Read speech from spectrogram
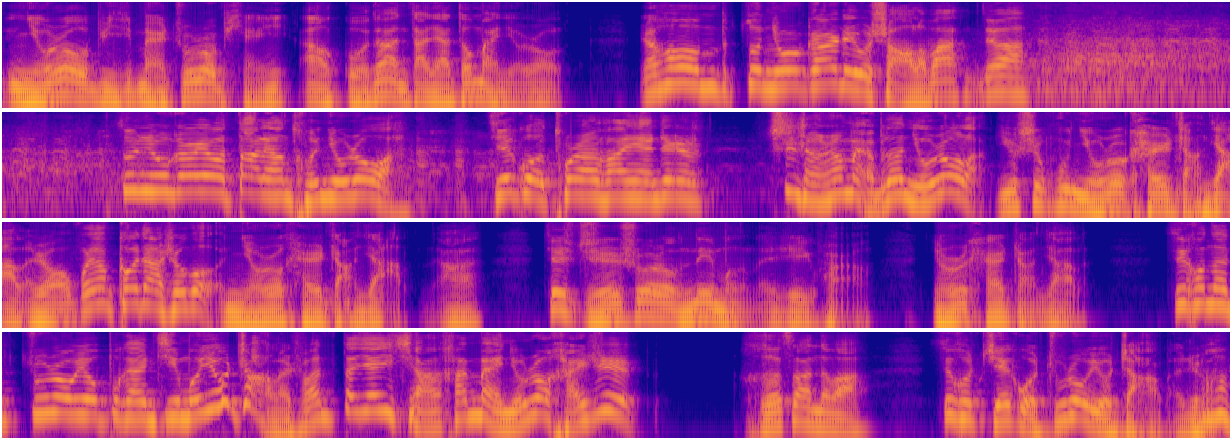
牛肉比买猪肉便宜啊，果断大家都买牛肉了。然后做牛肉干的又少了吧，对吧？做牛肉干要大量囤牛肉啊。结果突然发现这个市场上买不到牛肉了，于是乎牛肉开始涨价了，是吧？我要高价收购，牛肉开始涨价了啊。这只是说说我们内蒙的这一块啊，牛肉开始涨价了。最后呢，猪肉又不甘寂寞，又涨了，是吧？大家一想，还买牛肉还是合算的吧？最后结果猪肉又涨了，是吧？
